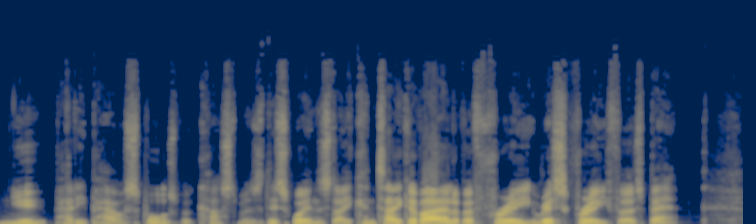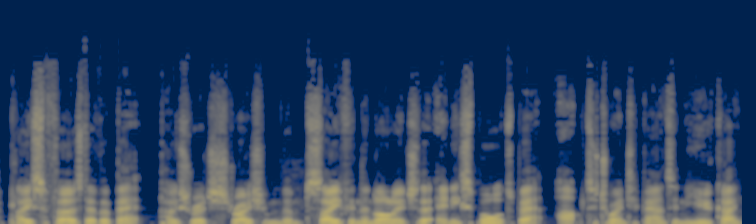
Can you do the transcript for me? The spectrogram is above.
New Paddy Power Sportsbook customers this Wednesday can take avail of a free, risk-free first bet. Place a first ever bet, post registration with them, safe in the knowledge that any sports bet up to £20 in the UK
